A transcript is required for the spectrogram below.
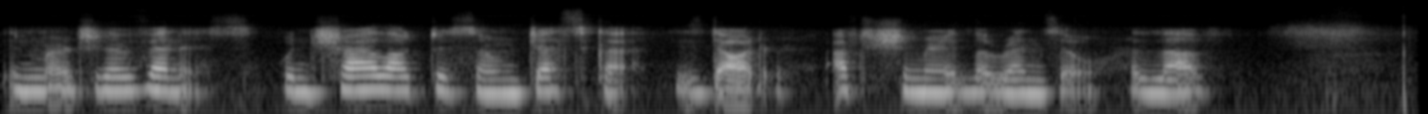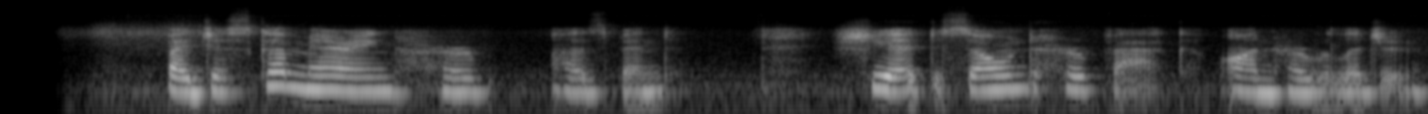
in Merchant of Venice when Shylock disowned Jessica, his daughter, after she married Lorenzo, her love. By Jessica marrying her husband, she had disowned her back on her religion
